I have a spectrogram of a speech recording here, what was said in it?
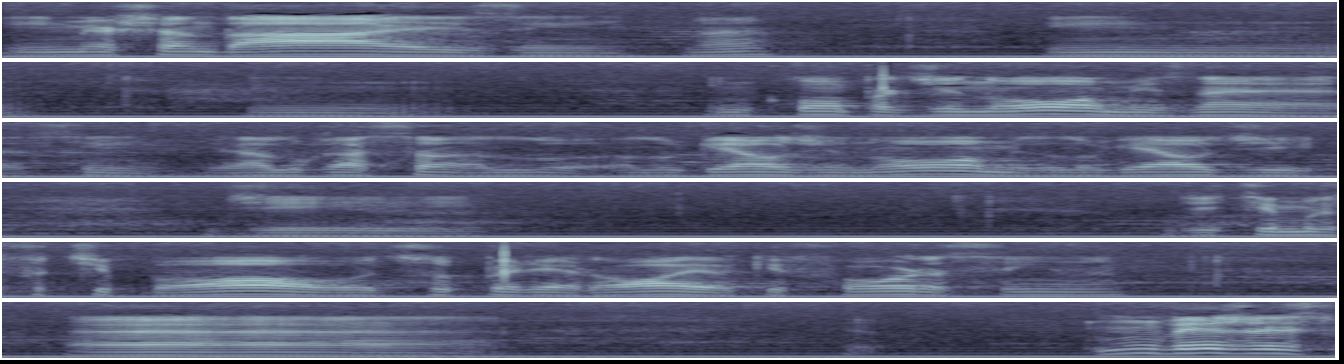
em merchandising, né? Em, em, em, compra de nomes, né? Assim, alugação, aluguel de nomes, aluguel de, de, de time de futebol, de super-herói, o que for, assim, né? É, não vejo eles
